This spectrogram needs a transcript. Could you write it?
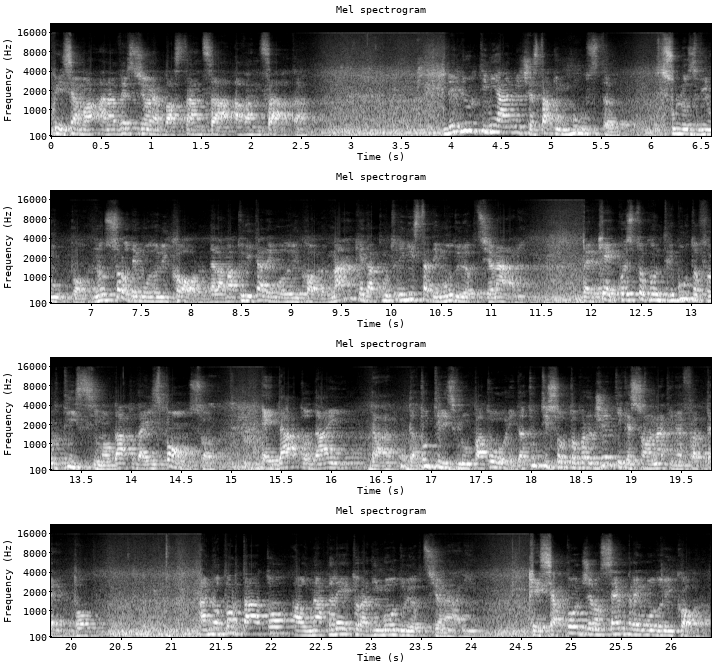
quindi siamo a una versione abbastanza avanzata. Negli ultimi anni c'è stato un boost sullo sviluppo, non solo dei moduli core, della maturità dei moduli core, ma anche dal punto di vista dei moduli opzionali, perché questo contributo fortissimo dato dagli sponsor e dato dai, da, da tutti gli sviluppatori, da tutti i sottoprogetti che sono nati nel frattempo, hanno portato a una pletora di moduli opzionali che si appoggiano sempre ai moduli core,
